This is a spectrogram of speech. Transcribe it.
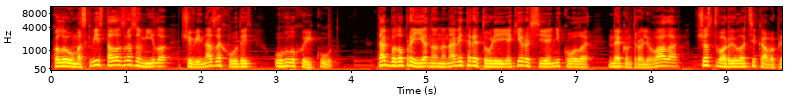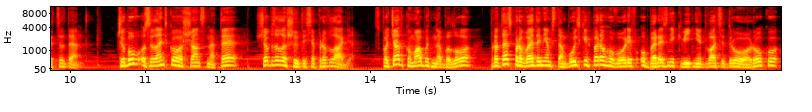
коли у Москві стало зрозуміло, що війна заходить у глухий кут. Так було приєднано навіть території, які Росія ніколи не контролювала, що створило цікавий прецедент. Чи був у Зеленського шанс на те, щоб залишитися при владі? Спочатку, мабуть, не було, проте з проведенням стамбульських переговорів у березні-квітні 22-го року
